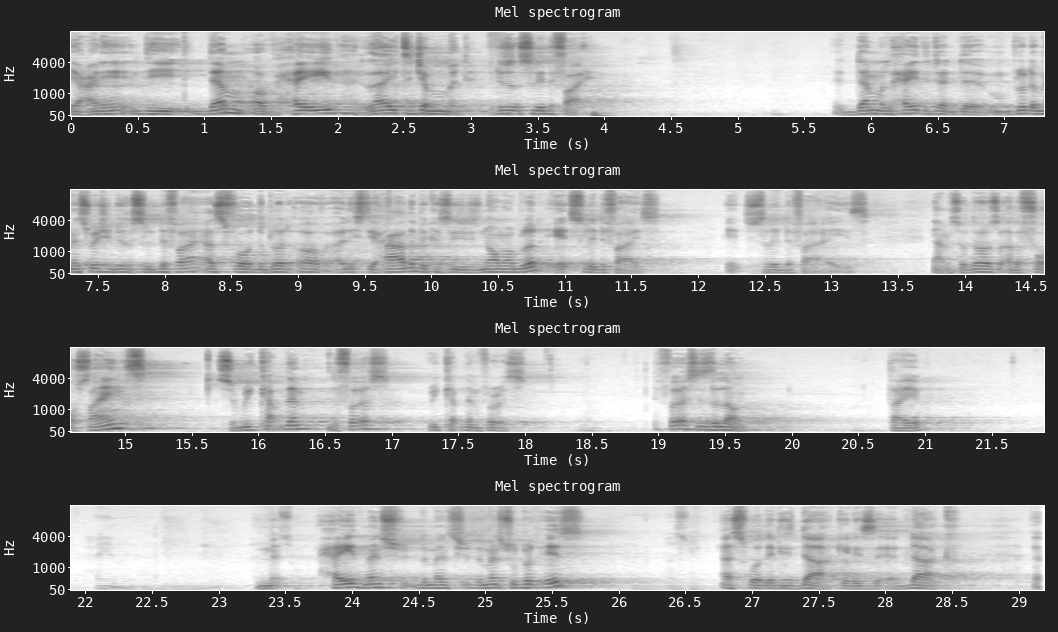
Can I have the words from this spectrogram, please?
يعني the dam of hayd لا يتجمد it doesn't solidify al hayd, the blood of menstruation doesn't solidify. As for the blood of istihada, because it is normal blood, it solidifies. It solidifies. Now, so those are the four signs. So recap them. The first, recap them for us. The first is the lung. طيب. Hayd, menstru- the, menstru- the menstrual blood is aswad. It is dark. It is a dark uh,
